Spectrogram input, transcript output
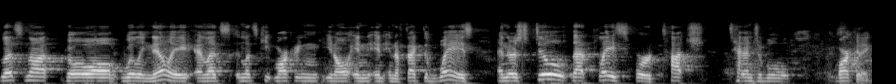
let's not go all willy nilly and let's and let's keep marketing, you know, in, in, in effective ways. And there's still that place for touch, tangible marketing.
